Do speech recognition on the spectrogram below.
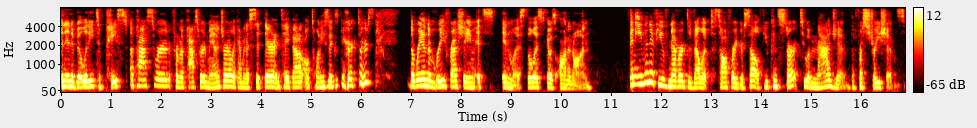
An inability to paste a password from a password manager. Like I'm going to sit there and type out all 26 characters the random refreshing, it's endless. The list goes on and on. And even if you've never developed software yourself, you can start to imagine the frustrations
